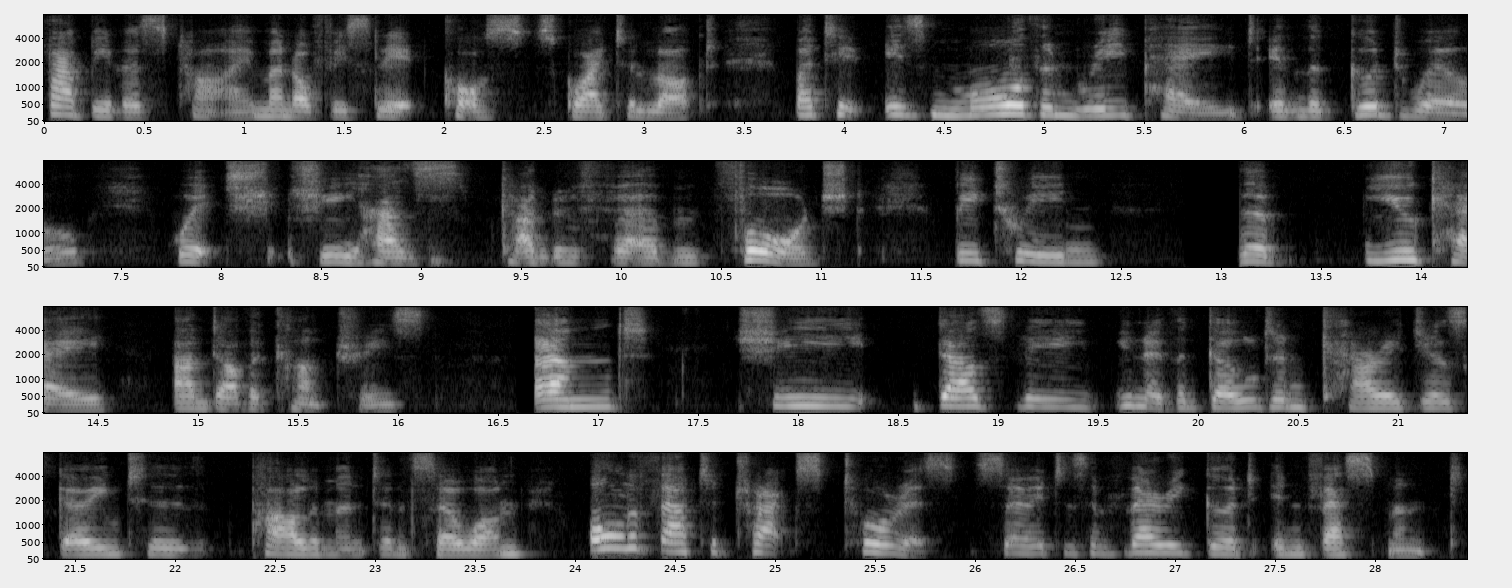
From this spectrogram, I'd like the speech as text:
fabulous time. And obviously, it costs quite a lot, but it is more than repaid in the goodwill which she has kind of um, forged between the UK and other countries. And she does the, you know, the golden carriages going to Parliament and so on, all of that attracts tourists. So it is a very good investment.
